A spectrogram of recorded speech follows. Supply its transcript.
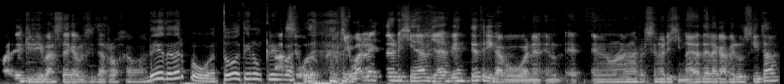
¿Cuál es el creepypasta de Caperucita Roja, weón? Debe tener, pues, weón. Todo tiene un Ah, creepypasta. seguro. Porque igual la historia original ya es bien tétrica, pues, bueno, en, en- en una de las versiones originales de la caperucita.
